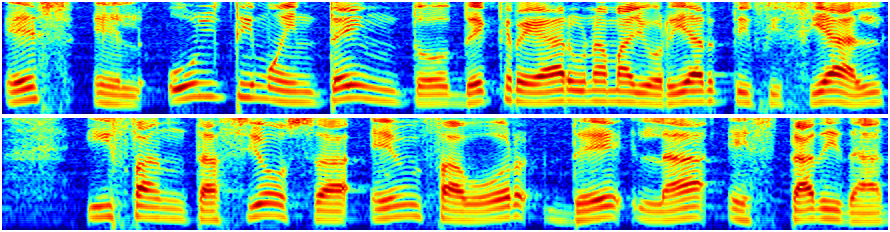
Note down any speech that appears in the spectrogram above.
es el último intento de crear una mayoría artificial y fantasiosa en favor de la estadidad.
